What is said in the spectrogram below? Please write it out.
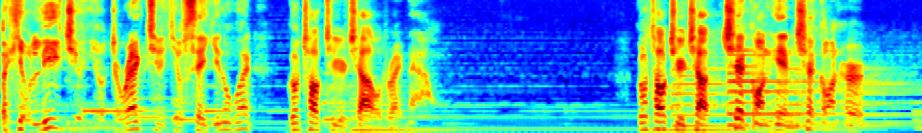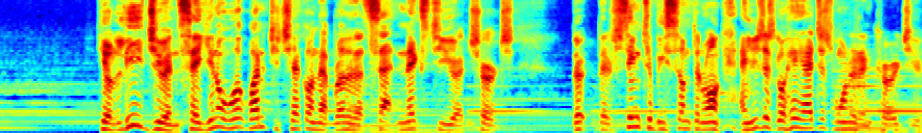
But He'll lead you and He'll direct you. He'll say, you know what? Go talk to your child right now. Go talk to your child. Check on him, check on her. He'll lead you and say, you know what? Why don't you check on that brother that sat next to you at church? There, there seemed to be something wrong. And you just go, hey, I just wanted to encourage you.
